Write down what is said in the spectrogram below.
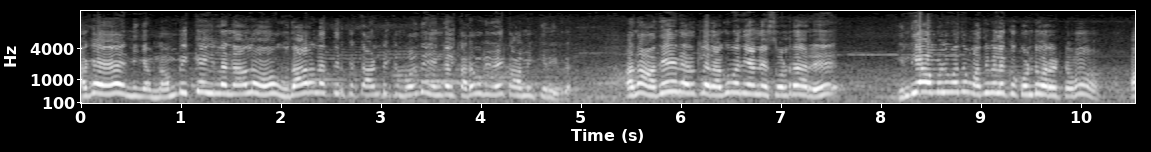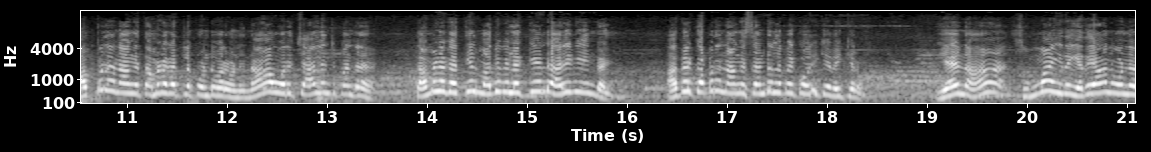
ஆக நீங்கள் நம்பிக்கை இல்லைனாலும் உதாரணத்திற்கு காண்பிக்கும் பொழுது எங்கள் கடவுள்களை காமிக்கிறீர்கள். ஆனால் அதே நேரத்தில் ரகுபதி அண்ணன் சொல்கிறாரு இந்தியா முழுவதும் மதுவிலக்கு கொண்டு வரட்டும். அப்புறம் நாங்க தமிழகத்துல கொண்டு வரணும் நான் ஒரு சேலஞ்ச் பண்றேன். தமிழகத்தில் மதுவிலக்கு என்று அறிவியுங்கள். அதற்கப்புறம் நாங்க சென்ட்ரலில் போய் கோரிக்கை வைக்கிறோம். ஏன்னா சும்மா இதை எதையான ஒன்று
